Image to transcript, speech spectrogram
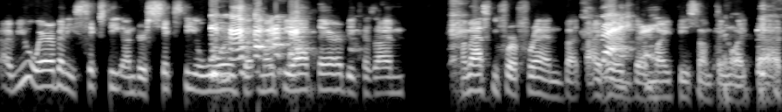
are you aware of any 60 under 60 awards that might be out there? Because I'm I'm asking for a friend, but I right, heard there right. might be something like that.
